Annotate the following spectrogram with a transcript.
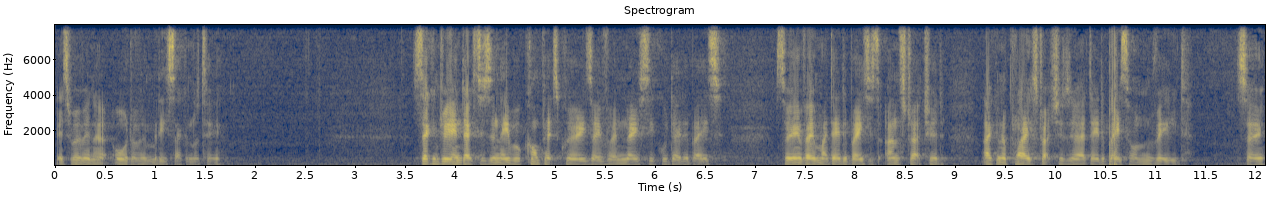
it's within an order of a millisecond or two. Secondary indexes enable complex queries over a NoSQL database. So even though my database is unstructured, I can apply structure to that database on read. So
